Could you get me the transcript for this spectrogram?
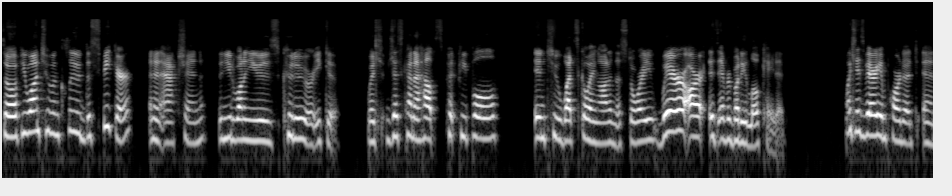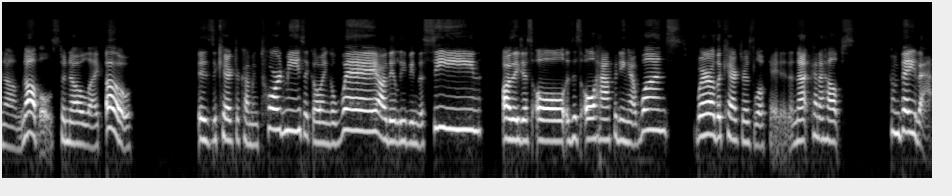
So if you want to include the speaker in an action, then you'd want to use kuru or iku, which just kind of helps put people into what's going on in the story. Where are is everybody located? Which is very important in um, novels to know, like, oh, is the character coming toward me? Is it going away? Are they leaving the scene? Are they just all? Is this all happening at once? Where are the characters located? And that kind of helps convey that.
